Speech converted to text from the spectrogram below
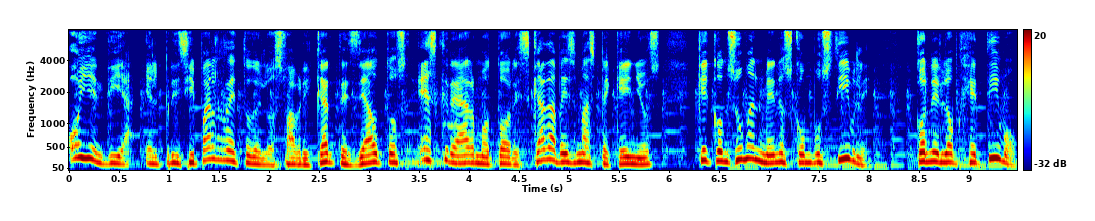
Hoy en día, el principal reto de los fabricantes de autos es crear motores cada vez más pequeños que consuman menos combustible, con el objetivo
